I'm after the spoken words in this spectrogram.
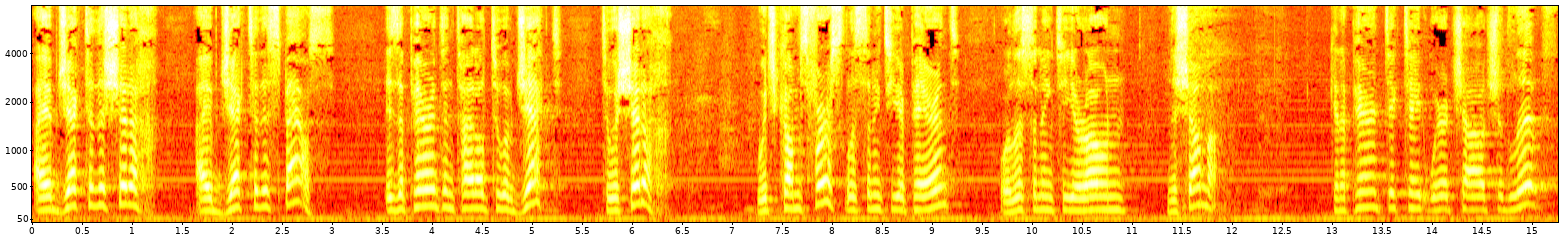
I object to the shidduch. I object to the spouse. Is a parent entitled to object to a shidduch? Which comes first, listening to your parent or listening to your own neshama? Can a parent dictate where a child should live?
